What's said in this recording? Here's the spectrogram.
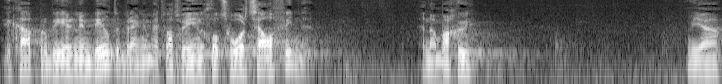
Ik ga het proberen in beeld te brengen met wat we in Gods woord zelf vinden. En dan mag u. Ja,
